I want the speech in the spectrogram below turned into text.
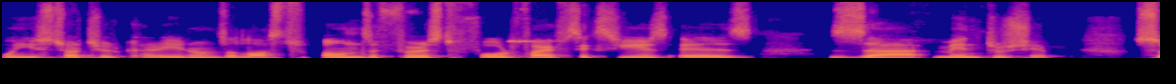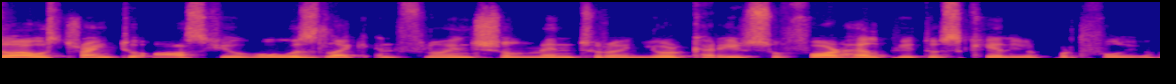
when you start your career on the last on the first four, five, six years is the mentorship. So I was trying to ask you who was like influential mentor in your career so far help you to scale your portfolio?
